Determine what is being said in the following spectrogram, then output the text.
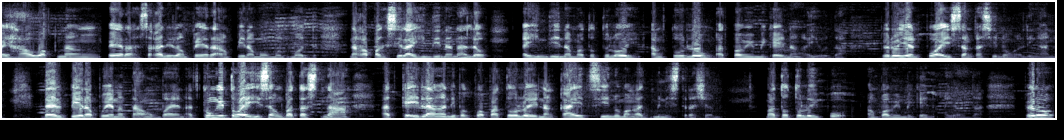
may hawak ng pera, sa kanilang pera ang pinamumudmod na kapag sila hindi nanalo, ay hindi na matutuloy ang tulong at pamimigay ng ayuda. Pero yan po ay isang kasinungalingan. Dahil pera po yan ng taong bayan. At kung ito ay isang batas na at kailangan ipagpapatuloy ng kahit sino mang administrasyon, matutuloy po ang pamimigay ng ayuda. Pero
